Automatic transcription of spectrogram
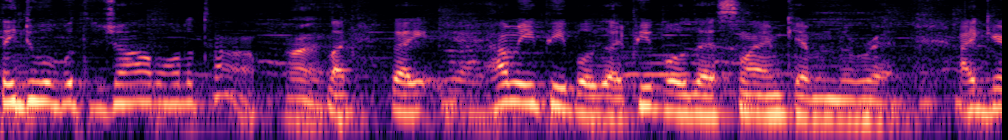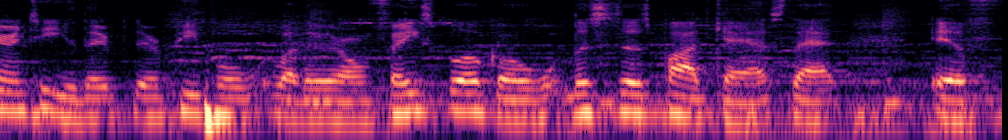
They do it with the job all the time. Right. Like like how many people like people that slam Kevin Durant? I guarantee you there there are people whether they're on Facebook or listen to this podcast that if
